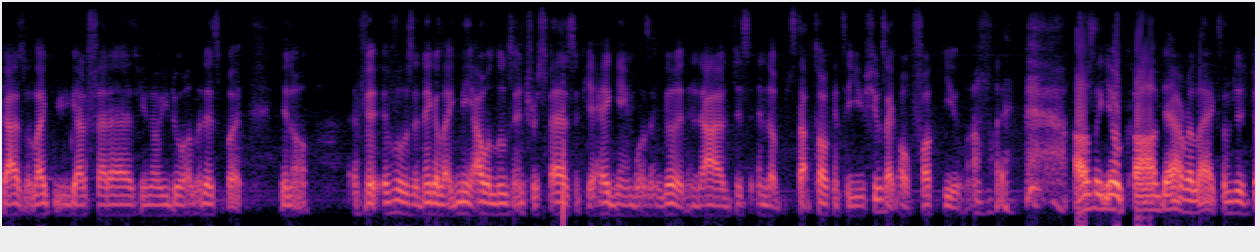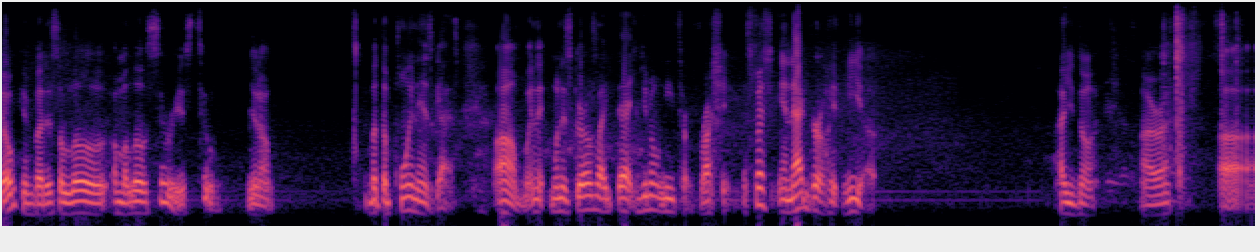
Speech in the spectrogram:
guys would like you. You got a fat ass, you know. You do all of this, but you know, if it, if it was a nigga like me, I would lose interest fast if your head game wasn't good, and I just end up stop talking to you." She was like, "Oh, fuck you." I'm like, I was like, "Yo, calm down, relax. I'm just joking, but it's a little, I'm a little serious too, you know." But the point is, guys, um, when it, when it's girls like that, you don't need to rush it. Especially, and that girl hit me up. How you doing? All right. Uh,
